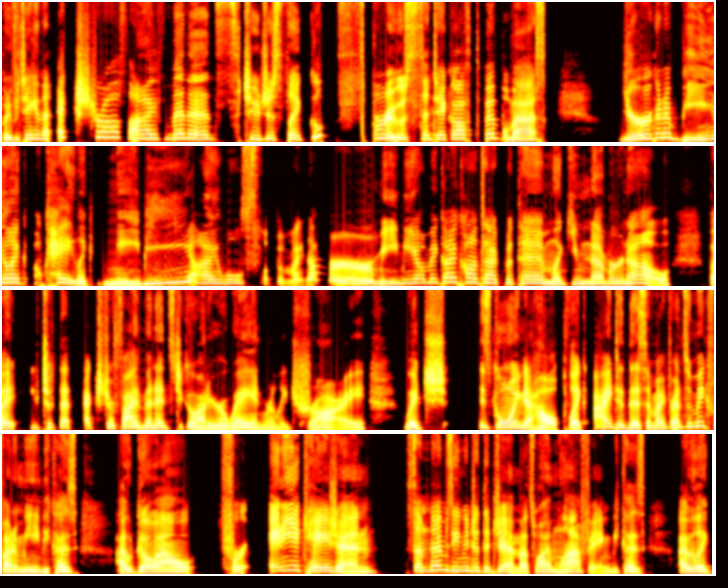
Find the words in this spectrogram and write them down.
but if you take in that extra five minutes to just like goop, spruce and take off the pimple mask, you're gonna be like, okay, like maybe I will slip in my number, maybe I'll make eye contact with him. Like you never know. But you took that extra five minutes to go out of your way and really try, which is going to help. Like I did this, and my friends would make fun of me because I would go out for any occasion, sometimes even to the gym. That's why I'm laughing because I would like,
